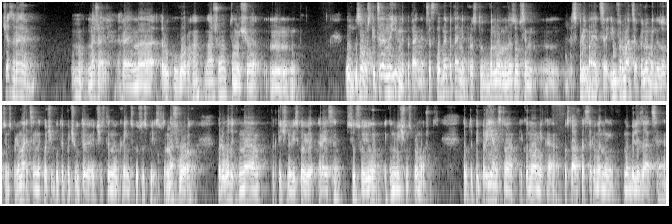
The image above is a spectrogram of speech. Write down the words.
Час грає, ну, на жаль, грає на руку ворога нашого, тому що м, ну, знову ж таки, це не наївне питання, це складне питання, просто воно не зовсім сприймається. Інформація по ньому не зовсім сприймається і не хоче бути почути частиною українського суспільства. Наш ворог переводить на фактично військові рейси всю свою економічну спроможність. Тобто підприємства, економіка, поставка сировини, мобілізація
